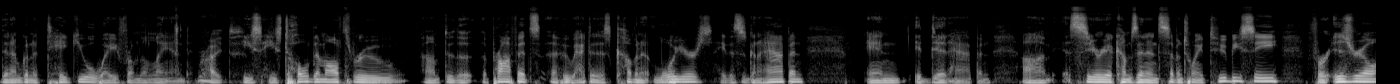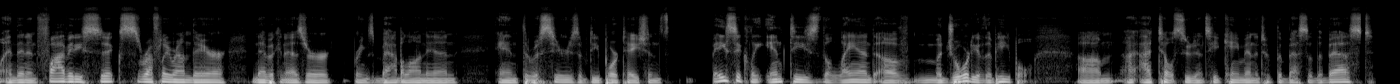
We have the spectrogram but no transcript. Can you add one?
then I'm going to take you away from the land. Right. He's he's told them all through um, through the the prophets uh, who acted as covenant lawyers. Hey, this is going to happen, and it did happen. Um, Syria comes in in 722 BC for Israel, and then in 586, roughly around there, Nebuchadnezzar brings Babylon in, and through a series of deportations, basically empties the land of majority of the people. Um, I, I tell students he came in and took the best of the best,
